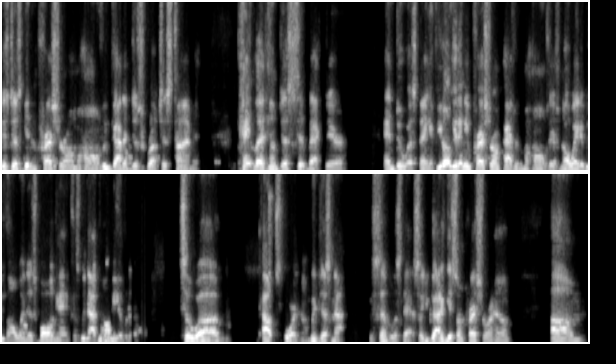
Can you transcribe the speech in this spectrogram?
is just getting pressure on Mahomes. We've got to disrupt his timing. Can't let him just sit back there and do his thing. If you don't get any pressure on Patrick Mahomes, there's no way that we're gonna win this ball game because we're not gonna be able to to uh, outscore them. We're just not. Simple as that. So you got to get some pressure on him. Um,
